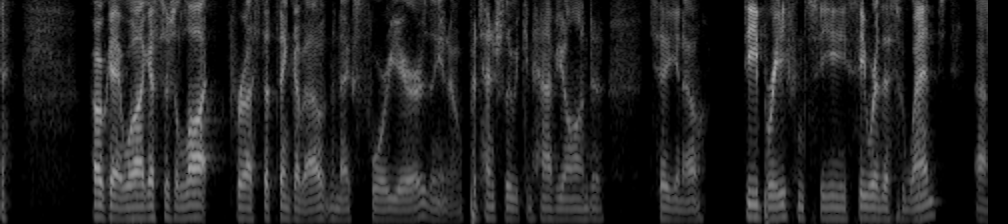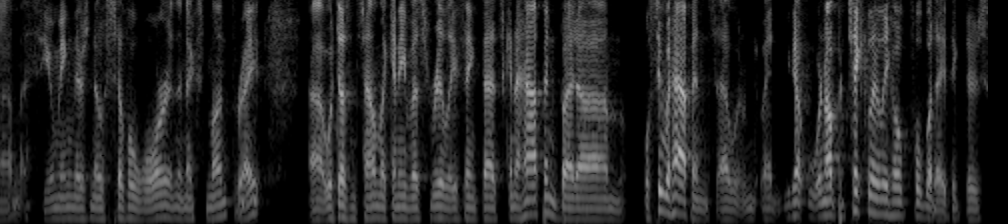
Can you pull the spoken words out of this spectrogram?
okay, well, I guess there's a lot for us to think about in the next four years. And you know, potentially we can have you on to, to you know, debrief and see see where this went. Um, assuming there's no civil war in the next month, right? Uh, what doesn't sound like any of us really think that's going to happen, but um, we'll see what happens. Uh, we are not particularly hopeful, but I think there's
